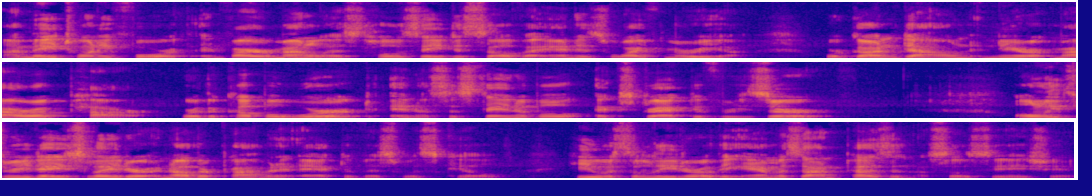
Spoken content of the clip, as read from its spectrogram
On May 24th, environmentalist Jose de Silva and his wife Maria were gunned down near Marabá, where the couple worked in a sustainable extractive reserve. Only three days later, another prominent activist was killed. He was the leader of the Amazon Peasant Association.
